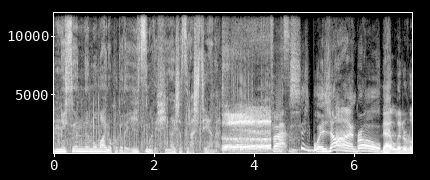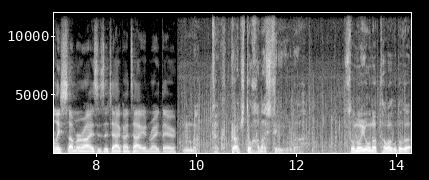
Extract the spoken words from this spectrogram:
2000年も前のことでいつまで被害者面してやがる。Facts. This boy is Jean, bro. That literally summarizes Attack on Titan right there. Hmm. まったくガキと話してるようだそのようなたわごとが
